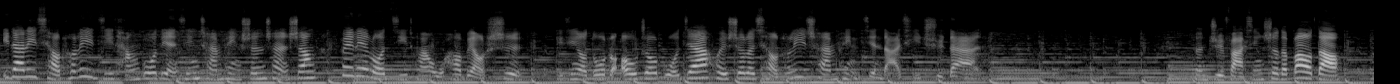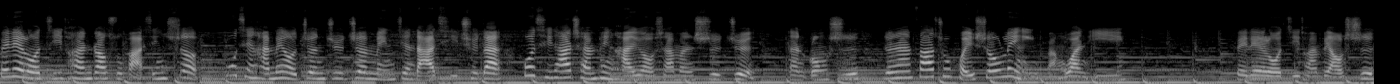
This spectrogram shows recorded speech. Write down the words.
意大利巧克力及糖果点心产品生产商费列罗集团五号表示，已经有多个欧洲国家回收了巧克力产品健达奇趣蛋。根据法新社的报道，费列罗集团告诉法新社。目前还没有证据证明健达奇趣蛋或其他产品含有沙门氏菌，但公司仍然发出回收令，以防万一。费列罗集团表示，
